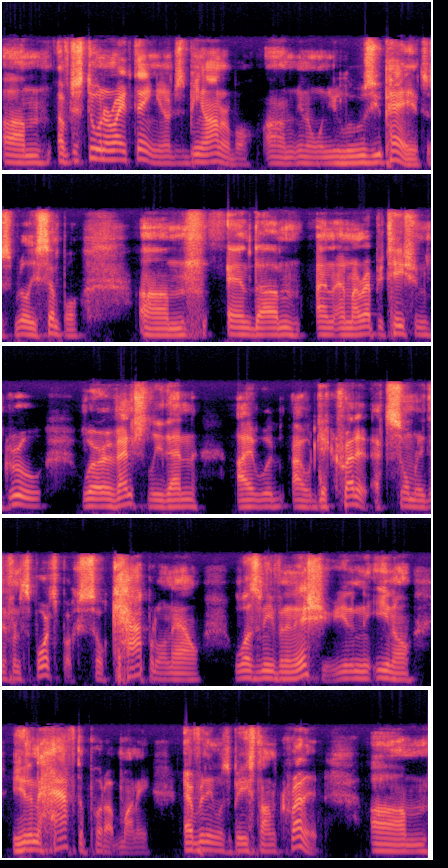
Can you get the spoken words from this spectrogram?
um, of just doing the right thing, you know, just being honorable. Um, you know, when you lose, you pay. It's just really simple um, and um, and and my reputation grew. Where eventually, then I would I would get credit at so many different sports books. So capital now wasn't even an issue. You didn't you know you didn't have to put up money. Everything was based on credit. Um,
